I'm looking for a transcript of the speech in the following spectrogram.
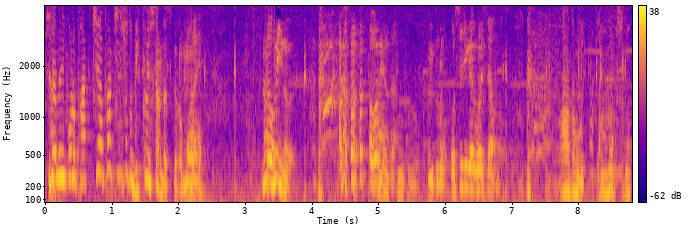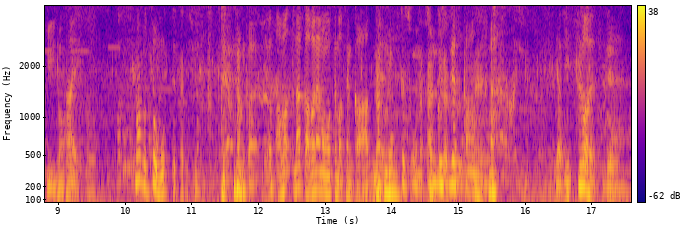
ちなみにこのパッチはパッチでちょっとびっくりしたんですけども、はい。サオリーヌ サオリーヌだ。本当だ。お尻が汚れちゃうの。あでもすごくいいな、はいなんか今日持ってたりします？なんかあばなんか危ないもの持ってませんか？なんか持ってそうな感じがする。職質ですか？え いや実はですね。え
